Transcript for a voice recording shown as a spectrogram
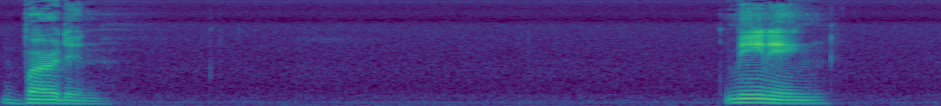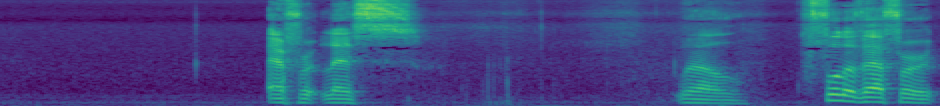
burden. Meaning, effortless, well, full of effort,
